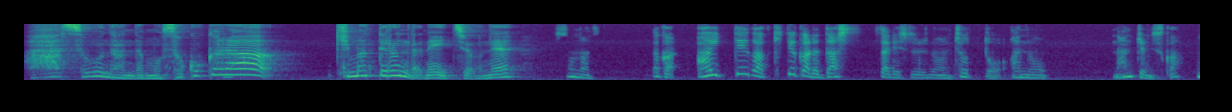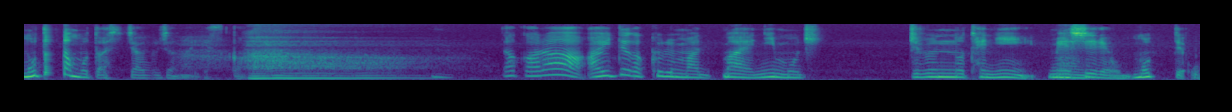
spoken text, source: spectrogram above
ああそうなんだもうそこから決まってるんだね一応ね。そうなんですだから相手が来てから出したりするのはちょっとあのなんていうんですか？もたもたしちゃうじゃないですか。あだから相手が来る前にもう自分の手に名刺入れを持ってお、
